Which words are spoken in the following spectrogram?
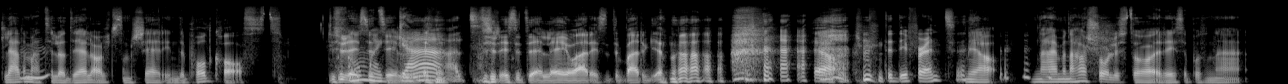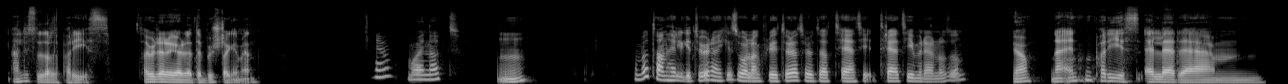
Gleder meg Mhm. til å dele alt som skjer in the podcast. Du reiser, oh til, du reiser til LA, og jeg reiser til Bergen. Ja. The different. ja. Nei, men jeg har så lyst til å reise på sånne Jeg har lyst til å dra til Paris. Så jeg vurderer å gjøre det til bursdagen min. Ja, why not? Mm. Er bare ta en helgetur. Det er ikke så lang flytur. Jeg tror det tar tre, tre timer eller noe sånt. Ja. Nei, enten Paris eller um,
